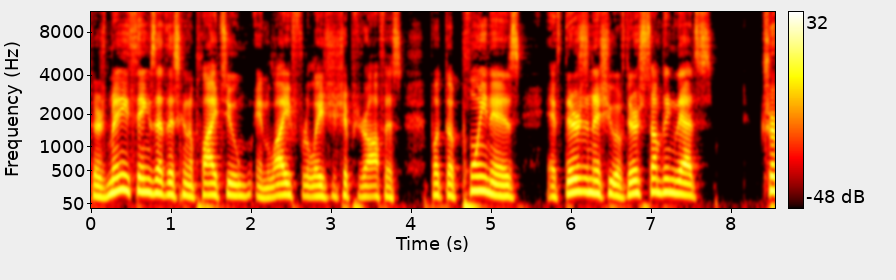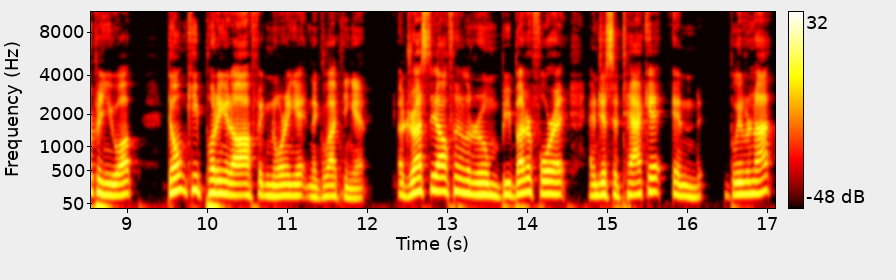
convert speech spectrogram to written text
There's many things that this can apply to in life, relationship, your office, but the point is if there's an issue, if there's something that's tripping you up, don't keep putting it off, ignoring it, neglecting it. Address the elephant in the room, be better for it, and just attack it. And believe it or not,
